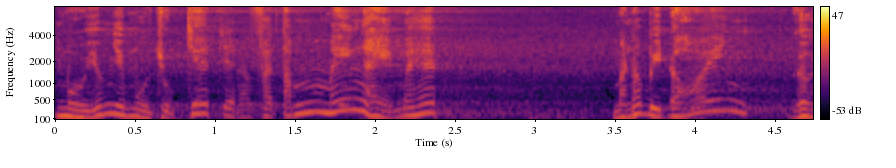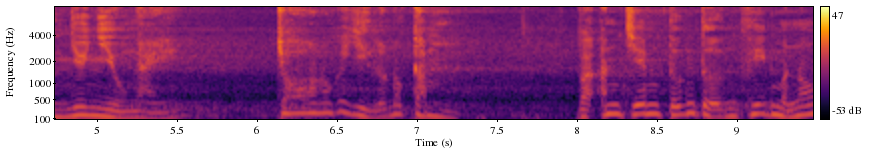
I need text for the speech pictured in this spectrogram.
Mùi giống như mùi chuột chết vậy đó, phải tắm mấy ngày mới hết. Mà nó bị đói gần như nhiều ngày, cho nó cái gì là nó cầm. Và anh chị em tưởng tượng khi mà nó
